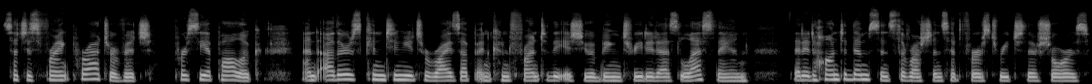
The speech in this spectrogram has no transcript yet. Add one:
such as Frank Peratrovich Percy Ipalook, and others continued to rise up and confront the issue of being treated as less than that had haunted them since the Russians had first reached their shores.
